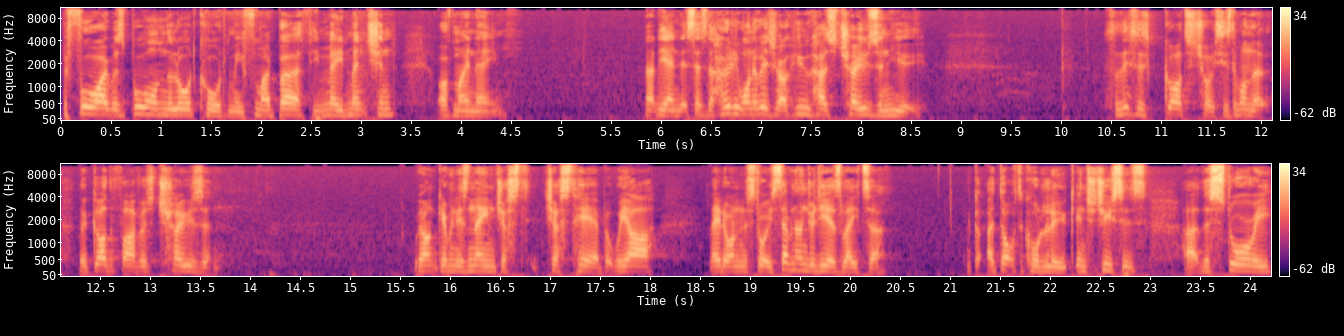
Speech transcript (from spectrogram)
Before I was born, the Lord called me. For my birth, he made mention of my name. at the end, it says, The Holy One of Israel, who has chosen you. So this is God's choice. He's the one that, that God the Father has chosen. We aren't given his name just, just here, but we are later on in the story. 700 years later, a doctor called Luke introduces uh, the story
